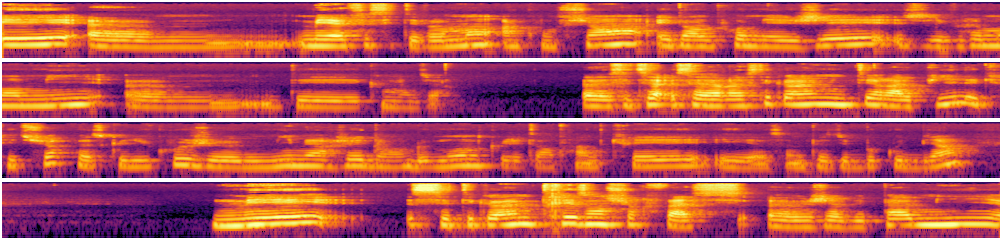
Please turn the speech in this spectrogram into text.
Euh, mais c'était vraiment inconscient. Et dans le premier jet, j'ai vraiment mis euh, des. Comment dire euh, ça, restait quand même une thérapie, l'écriture, parce que du coup, je m'immergeais dans le monde que j'étais en train de créer et ça me faisait beaucoup de bien. Mais c'était quand même très en surface. J'avais pas mis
